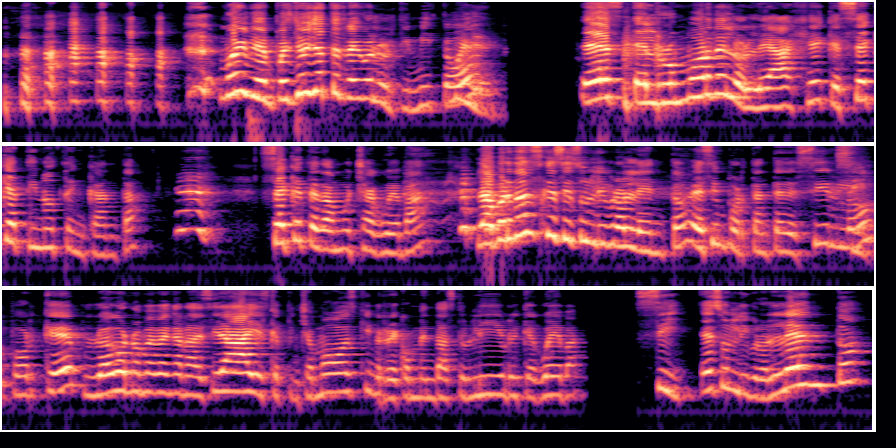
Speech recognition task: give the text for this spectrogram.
Muy bien, pues yo ya te traigo el ultimito. Muy bien. Es el rumor del oleaje, que sé que a ti no te encanta. Sé que te da mucha hueva. La verdad es que sí es un libro lento, es importante decirlo, Sí. porque luego no me vengan a decir, ay, es que pinche Mosqui, me recomendaste un libro y qué hueva. Sí, es un libro lento.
